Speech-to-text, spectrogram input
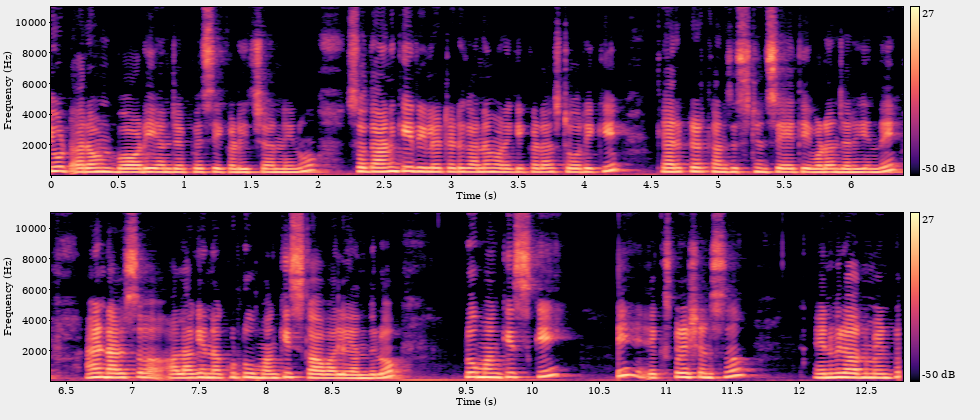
క్యూట్ అరౌండ్ బాడీ అని చెప్పేసి ఇక్కడ ఇచ్చాను నేను. సో దానికి రిలేటెడ్గానే మనకి ఇక్కడ స్టోరీకి క్యారెక్టర్ కన్సిస్టెన్సీ అయితే ఇవ్వడం జరిగింది. అండ్ ఆల్సో అలాగే నాకు టూ మంకీస్ కావాలి అందులో. టూ మంకీస్కి ఎక్స్ప్రెషన్స్ ఎన్విరాన్మెంట్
